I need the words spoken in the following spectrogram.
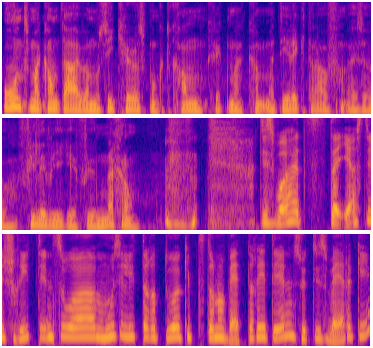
Und man kommt auch über musikheroes.com, kriegt man, kommt man direkt drauf. Also viele Wege führen nach Rom. Das war jetzt der erste Schritt in so einer Musikliteratur. Gibt es da noch weitere Ideen? Sollte es weitergehen?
